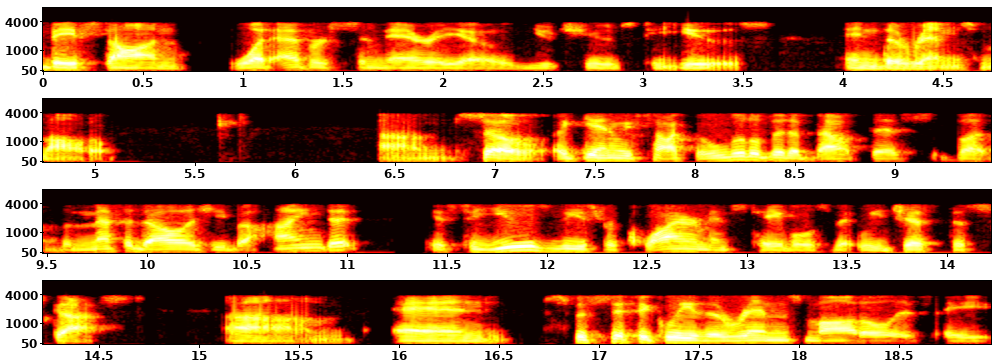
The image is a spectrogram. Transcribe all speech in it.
based on whatever scenario you choose to use in the RIMS model. Um, so again, we've talked a little bit about this, but the methodology behind it is to use these requirements tables that we just discussed um, and specifically, the RIMS model is a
